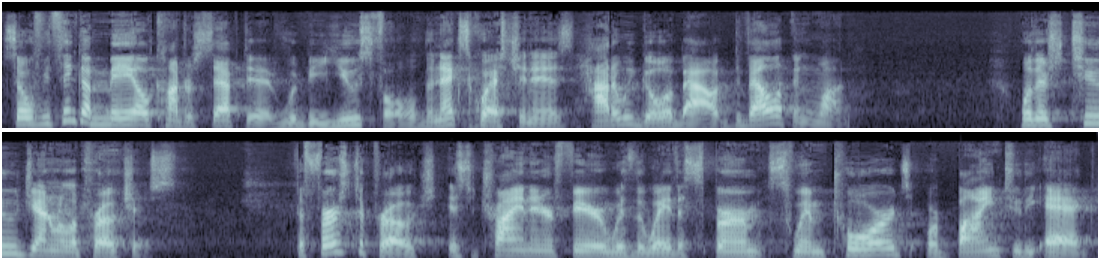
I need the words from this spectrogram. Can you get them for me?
So, if we think a male contraceptive would be useful, the next question is how do we go about developing one? Well, there's two general approaches. The first approach is to try and interfere with the way the sperm swim towards or bind to the egg.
